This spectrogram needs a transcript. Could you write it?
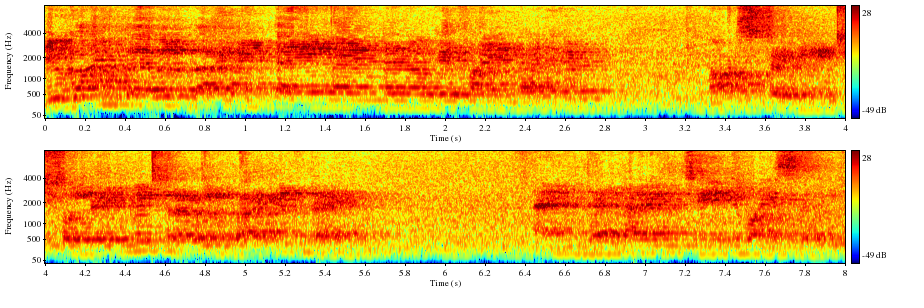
You can't travel back in time and then, okay, fine, I have not studied, so let me travel back in time and then I will change myself.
